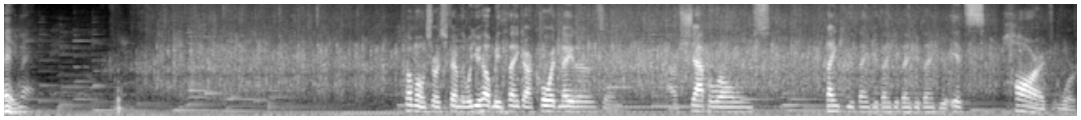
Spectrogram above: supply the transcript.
Amen. Come on, church family. Will you help me thank our coordinators and our chaperones? Thank you, thank you, thank you, thank you, thank you. It's hard work.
